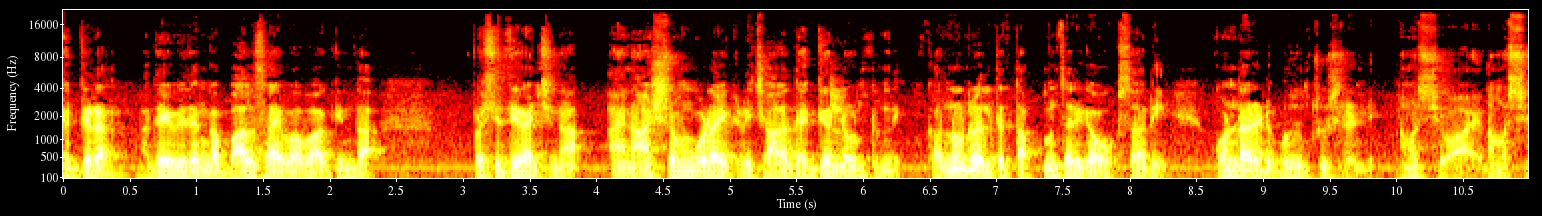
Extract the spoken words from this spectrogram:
దగ్గర అదేవిధంగా బాల సాయిబాబా కింద ప్రసిద్ధిగాంచిన ఆయన ఆశ్రమం కూడా ఇక్కడ చాలా దగ్గరలో ఉంటుంది. కర్నూలు వెళ్తే తప్పనిసరిగా ఒకసారి కొండారెడ్డి భోజనం చూసి రండి. నమశివాయ నమశివాయ.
